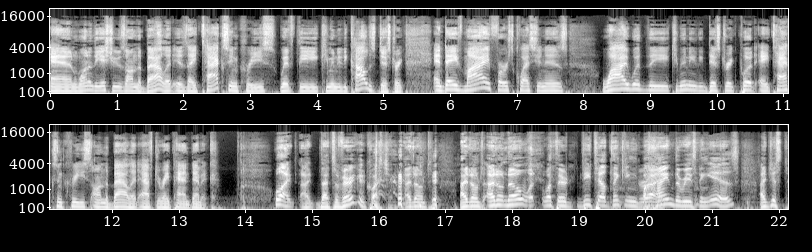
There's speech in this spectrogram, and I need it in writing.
And one of the issues on the ballot is a tax increase with the community college district. And Dave, my first question is, why would the community district put a tax increase on the ballot after a pandemic? Well, I, I, that's a very good question. I don't, I don't, I don't know what, what their detailed thinking behind the reasoning is. I just,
